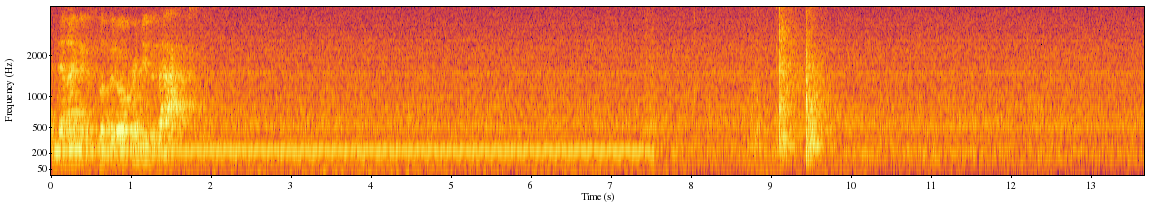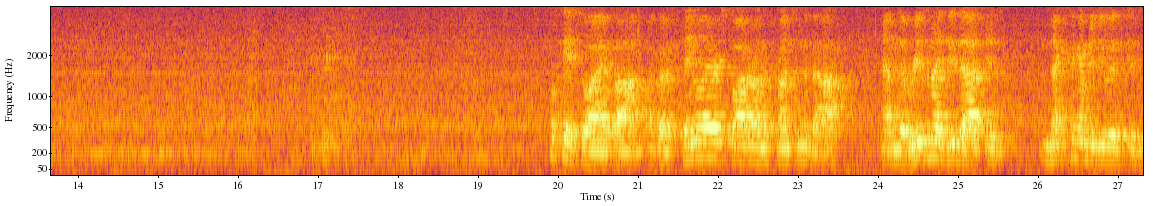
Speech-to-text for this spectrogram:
And then I'm going to flip it over and do the back. Okay, so I've, uh, I've got a thin layer of solder on the front and the back. And the reason I do that is, next thing I'm going to do is, is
